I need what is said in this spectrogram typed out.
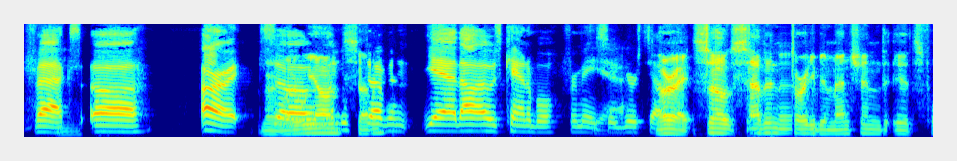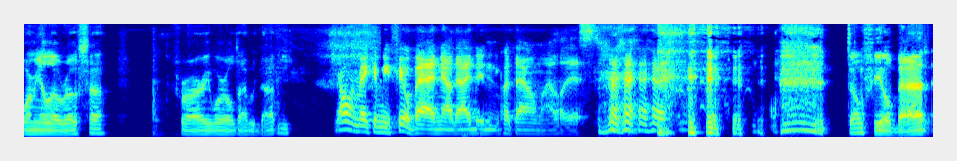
facts. Mm. Uh, all right. so what are we on? Seven? seven? Yeah, that was cannibal for me. Yeah. So you're seven. All right. So seven has already been mentioned. It's Formula Rossa, Ferrari World Abu Dhabi. Y'all are making me feel bad now that I didn't put that on my list. Don't feel bad.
